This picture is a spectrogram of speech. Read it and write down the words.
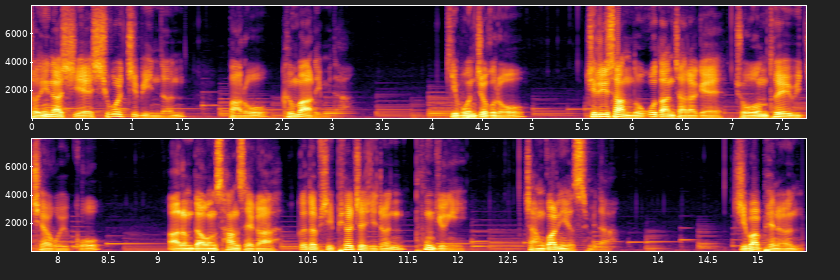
전인아 씨의 시골집이 있는 바로 그 마을입니다. 기본적으로 지리산 노고단 자락의 좋은 터에 위치하고 있고 아름다운 산세가 끝없이 펼쳐지는 풍경이 장관이었습니다. 집 앞에는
